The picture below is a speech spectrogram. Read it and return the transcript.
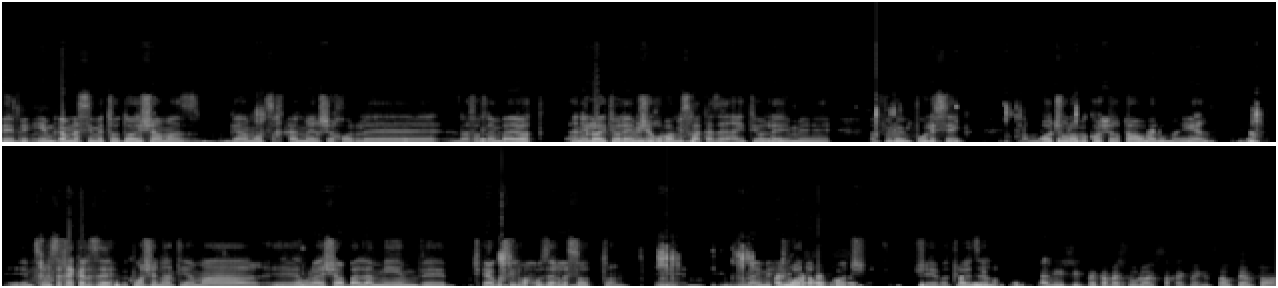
ואם גם נשים את אודוי שם, אז גם עוד שחקן מהיר שיכול לעשות להם בעיות. אני לא הייתי עולה עם ז'ירו במשחק הזה, הייתי עולה עם, אה, אפילו עם פוליסיק, למרות שהוא לא בכושר טוב, אבל הוא מהיר. אה, הם צריכים לשחק על זה, וכמו שנתי אמר, אה, אולי שהבלמים ותיאגו סילבה חוזר לסוטון, אולי מסירות ארוכות שיבטלו את זה. אני אישית מקווה שהוא לא ישחק נגד סאוטמפטון,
